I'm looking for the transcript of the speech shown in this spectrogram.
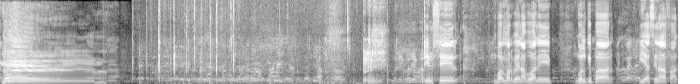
টিম সির বল মারবেন Abu Hanif goalkeeper Yasin Arafat.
